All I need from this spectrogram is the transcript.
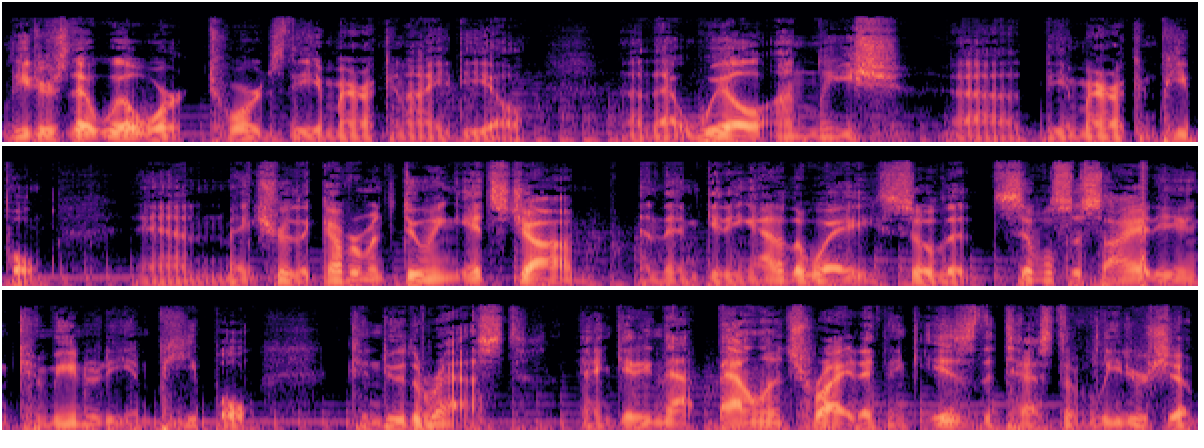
Leaders that will work towards the American ideal, uh, that will unleash uh, the American people and make sure that government's doing its job and then getting out of the way so that civil society and community and people can do the rest. And getting that balance right, I think, is the test of leadership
